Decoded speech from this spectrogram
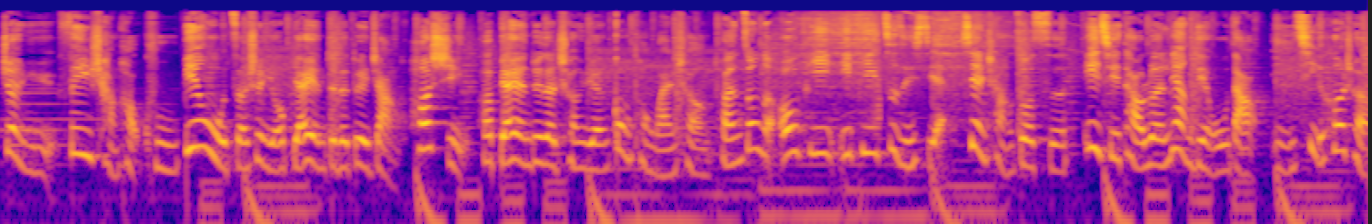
阵雨》，非常好哭。编舞则是由表演队的队长 Hoshi 和表演队的成员共同完成。团综的 O P E P 自己写，现场作词，一起讨论亮点舞蹈，一气呵成，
